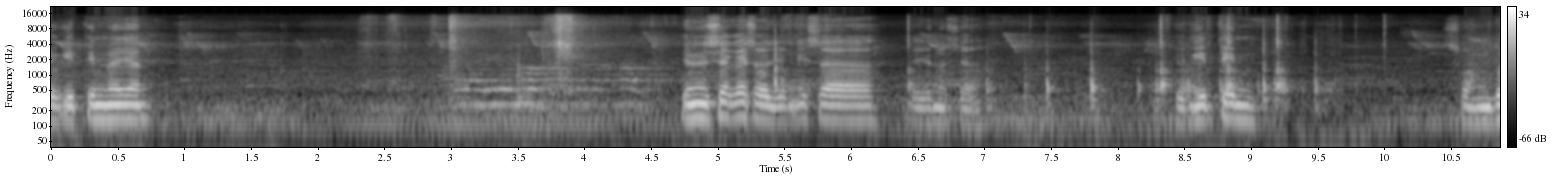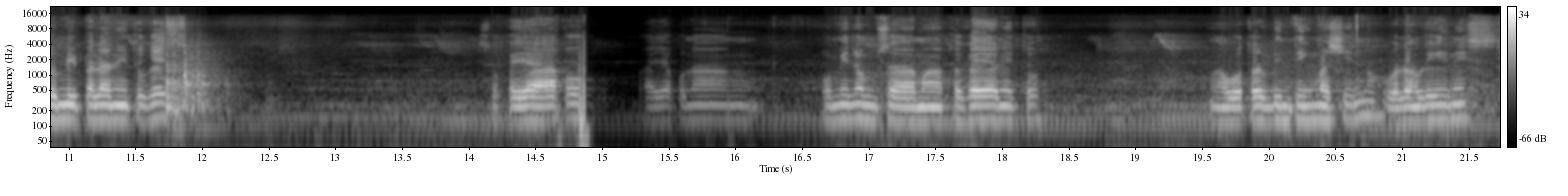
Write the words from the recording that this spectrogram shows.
Yung itim na yan. Yun na siya guys, oh. yung isa, ayun na siya. Yung itim. So, ang dumi pala nito guys. So, kaya ako, kaya ko nang uminom sa mga kagaya nito. Mga water venting machine, no? walang linis.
